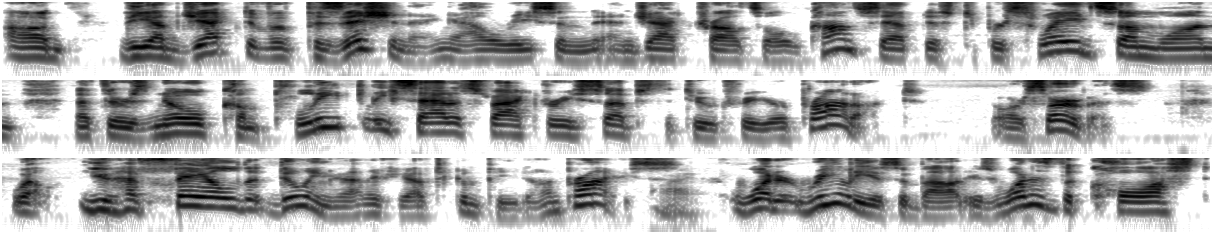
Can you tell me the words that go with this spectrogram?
Um, the objective of positioning, Al Ries and, and Jack Trout's old concept, is to persuade someone that there's no completely satisfactory substitute for your product or service. Well, you have failed at doing that if you have to compete on price. Right. What it really is about is what is the cost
